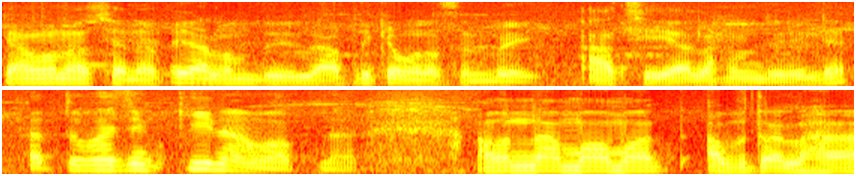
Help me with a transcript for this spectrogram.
কেমন আছেন আপনি? আলহামদুলিল্লাহ আপনি কেমন আছেন ভাই? আছি আলহামদুলিল্লাহ। তো ভাইজান কি নাম আপনার? আমার নাম মোহাম্মদ আবু তালহা।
